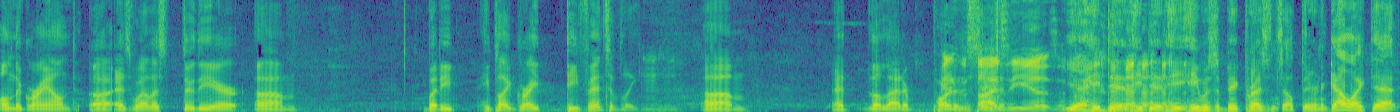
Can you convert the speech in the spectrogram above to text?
on the ground uh, as well as through the air. Um, but he he played great defensively. Um, at the latter part Being of the, the, size season. he is. Yeah, he did. He did. He he was a big presence out there, and a guy like that,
